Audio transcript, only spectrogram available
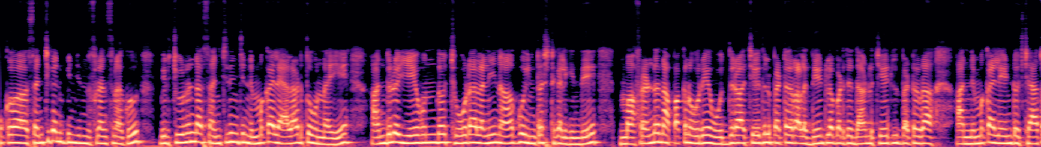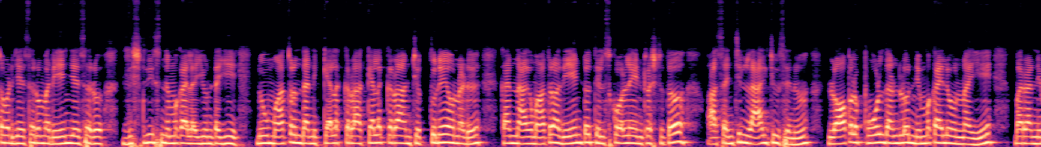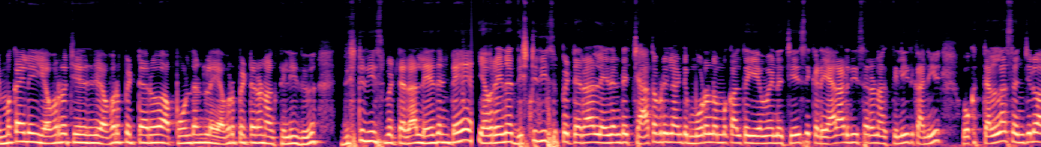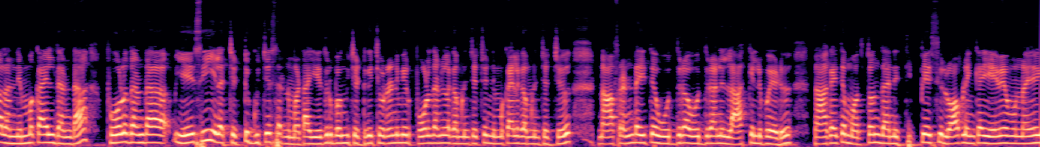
ఒక సంచి కనిపించింది ఫ్రెండ్స్ నాకు. మీరు చూడండి ఆ సంచి నుంచి నిమ్మకాయలు ఏలాడుతూ ఉన్నాయి. అందులో ఏముందో చూడాలని నాకు ఇంట్రెస్ట్ కలిగింది. మా ఫ్రెండ్ నా పక్కన ఒరే వద్దురా చేతులు పెట్టగరా అలా దేంట్లో పడితే దాంట్లో చేతులు పెట్టగరా ఆ నిమ్మకాయలు ఏంటో చేతబడి చేశారు మరి ఏం చేశారు దిష్టి తీసి నిమ్మకాయలు అయ్యి ఉంటాయి నువ్వు మాత్రం దాన్ని కెలక్కరా కెలక్కరా అని చెప్తూనే ఉన్నాడు. కానీ నాకు మాత్రం అదేంటో తెలుసుకోవాలనే ఇంట్రెస్ట్తో ఆ సంచిని లాగి చూశాను. లోపల పూల దండలో నిమ్మకాయలు ఉన్నాయి. మరి ఆ నిమ్మకాయలు ఎవరు చే ఎవరు పెట్టారో ఆ పూల దండలో ఎవరు పెట్టారో నాకు తెలియదు దిష్టి తీసి పెట్టారా? లేదంటే ఎవరైనా దిష్టి తీసి పెట్టారా? లేదంటే చేతబడి లాంటి మూఢనమ్మకాలతో ఏమైనా చేసి ఇక్కడ ఏలాడదీశారో నాకు తెలియదు కానీ ఒక తెల్ల సంచిలో అలా నిమ్మకాయల దండ పూల దండ వేసి ఇలా చెట్టు గుచ్చేశారనమాట ఆ ఎదురు బొంగు చెట్టుకి చూడండి మీరు పూల దండలు గమనించవచ్చు నిమ్మకాయలు గమనించవచ్చు నా ఫ్రెండ్ అయితే వద్దురా వద్దురా అని లాక్కెళ్ళిపోయాడు. నాకైతే మొత్తం దాన్ని తిప్పేసి లోపల ఇంకా ఏమేమి ఉన్నాయో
